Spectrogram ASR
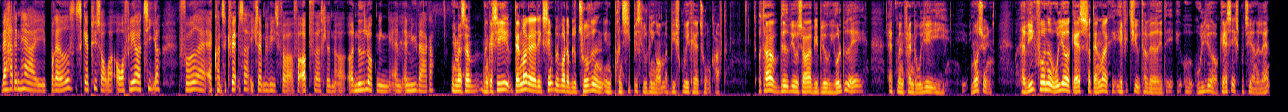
Hvad har den her øh, brede skepsis over, over flere årtier fået af, af konsekvenser, eksempelvis for, for opførselen og, og nedlukningen af, af nye værker? Jamen altså, man kan sige, at Danmark er et eksempel, hvor der blev truffet en, en principbeslutning om, at vi skulle ikke have atomkraft. Og der ved vi jo så, at vi blev hjulpet af, at man fandt olie i, i Nordsøen. Havde vi ikke fundet olie og gas, så Danmark effektivt har været et olie- og gaseksporterende land,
